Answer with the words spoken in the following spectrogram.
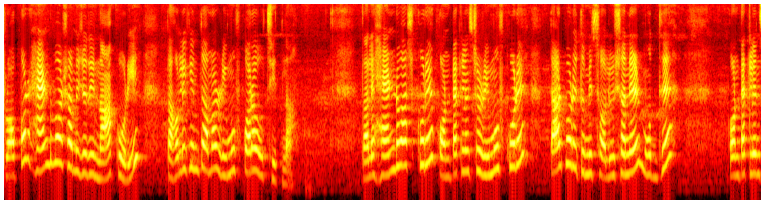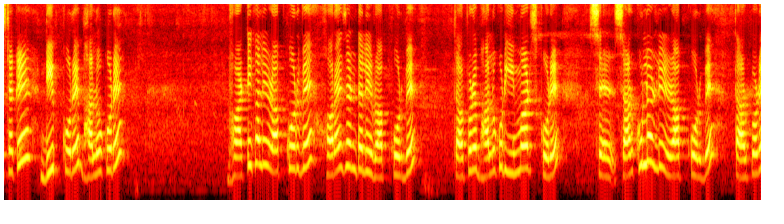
প্রপার হ্যান্ড ওয়াশ আমি যদি না করি, তাহলে কিন্তু আমার রিমুভ করা উচিত না। তাহলে হ্যান্ড ওয়াশ করে কন্ট্যাক্ট লেন্সটা রিমুভ করে, তারপরে তুমি সলিউশনের মধ্যে কন্ট্যাক্ট লেন্সটাকে ডিপ করে, ভালো করে ভার্টিক্যালি রাব করবে হরাইজেন্টালি রাব করবে, তারপরে ভালো করে ইমার্স করে সার্কুলারলি রাব করবে, তারপরে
